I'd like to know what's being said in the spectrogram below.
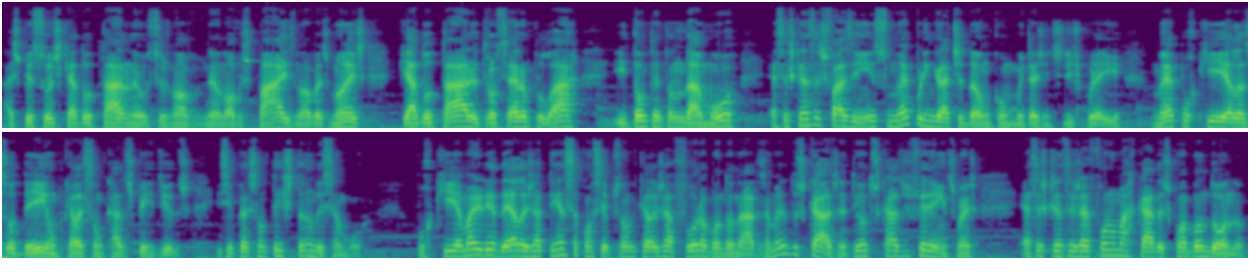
as pessoas que adotaram, né, os seus novos, né, novos pais, novas mães, que adotaram e trouxeram para o lar e estão tentando dar amor, essas crianças fazem isso não é por ingratidão, como muita gente diz por aí, não é porque elas odeiam, porque elas são casos perdidos, e sim porque elas estão testando esse amor. Porque a maioria delas já tem essa concepção de que elas já foram abandonadas. Na maioria dos casos, né? Tem outros casos diferentes, mas essas crianças já foram marcadas com abandono.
